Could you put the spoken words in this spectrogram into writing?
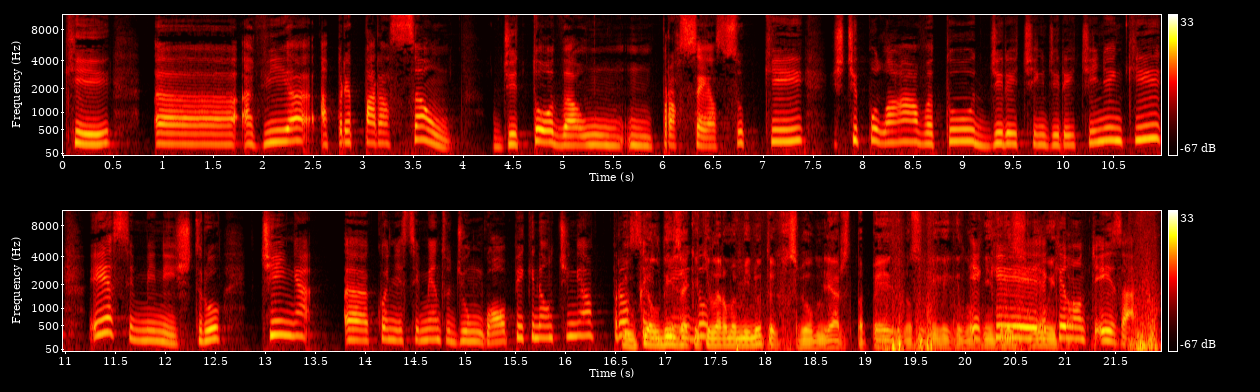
que havia a preparação de todo um, um, processo que estipulava tudo direitinho, direitinho, em que esse ministro tinha uh, conhecimento de um golpe que não tinha procedido... E o que ele diz é que aquilo era uma minuta que recebeu milhares de papéis e não sei o que, que aquilo não tinha interesse nenhum aquilo não, Exato.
